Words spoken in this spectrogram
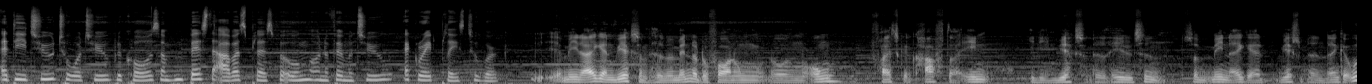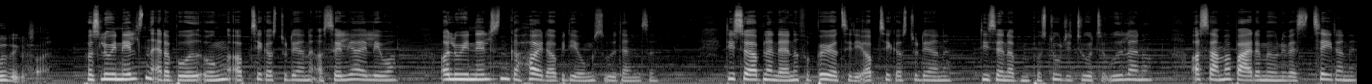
at de i 2022 blev kåret som den bedste arbejdsplads for unge under 25 af Great Place to Work. Jeg mener ikke, at en virksomhed, medmindre du får nogle, nogle unge, friske kræfter ind i din virksomhed hele tiden, så mener jeg ikke, at virksomheden den kan udvikle sig. Hos Louis Nielsen er der både unge optikerstuderende og sælgerelever, og Louis Nielsen går højt op i de unges uddannelse. De sørger blandt andet for bøger til de optikerstuderende, de sender dem på studietur til udlandet og samarbejder med universiteterne,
